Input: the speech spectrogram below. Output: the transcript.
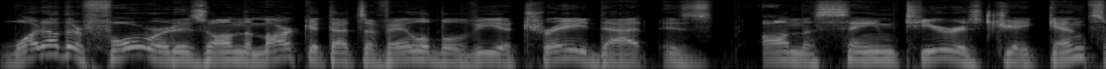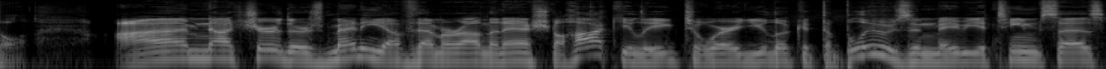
what other forward is on the market that's available via trade that is on the same tier as Jake Guentzel? I'm not sure there's many of them around the National Hockey League to where you look at the Blues and maybe a team says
